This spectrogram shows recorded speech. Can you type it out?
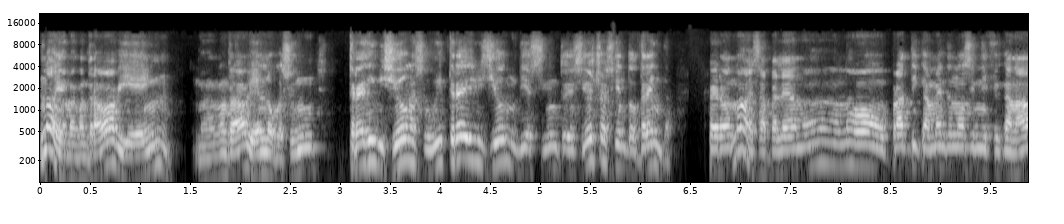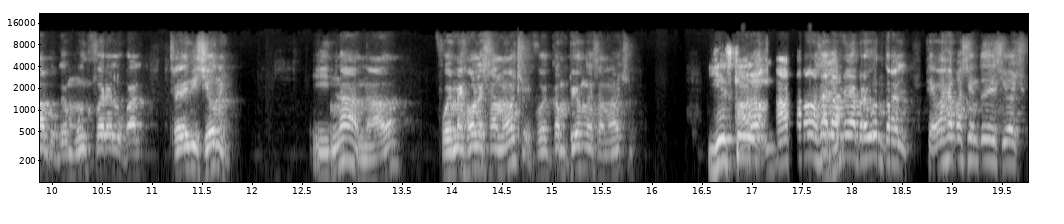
No, yo me encontraba bien, me encontraba bien, lo que son tres divisiones, subí tres divisiones, 118 a 130 pero no, esa pelea no, no, prácticamente no significa nada porque es muy fuera de lugar. Tres divisiones. Y nada, nada. Fue mejor esa noche, fue campeón esa noche. Y es que. Ahora, ahora vamos a hacer la misma pregunta. ¿Te vas a para 118?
